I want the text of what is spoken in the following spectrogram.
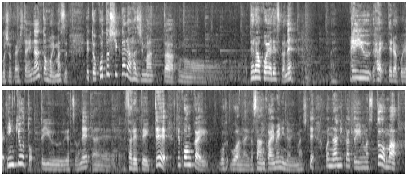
ご紹介したいなと思います。えっと今年から始まったこの寺子屋ですかね。はいっていう、はい、寺子屋陰京都っていうやつをね、えーされていてで今回ごご案内が3回目になりましてこれ何かと言いますと、まあ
